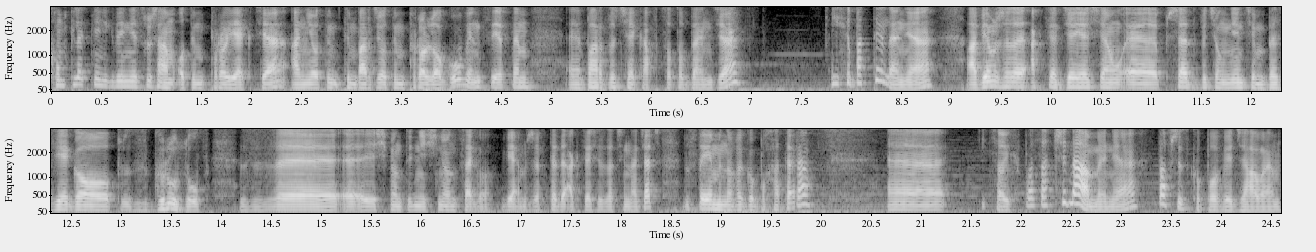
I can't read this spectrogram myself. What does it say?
Kompletnie nigdy nie słyszałem o tym projekcie, ani o tym, tym bardziej o tym prologu, więc jestem e, bardzo ciekaw, co to będzie. I chyba tyle, nie? A wiem, że akcja dzieje się e, przed wyciągnięciem Beziego z gruzów z świątyni śniącego. Wiem, że wtedy akcja się zaczyna dziać. Dostajemy nowego bohatera. I co? I chyba zaczynamy, nie? Chyba wszystko powiedziałem.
